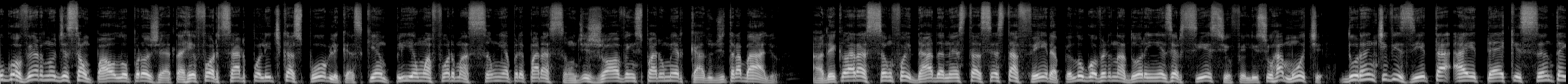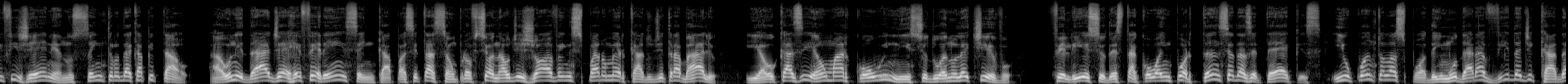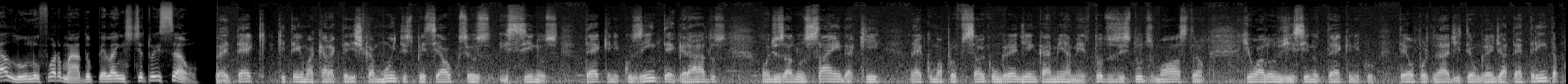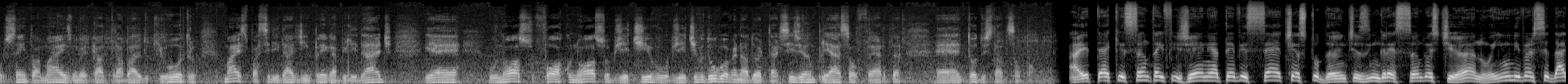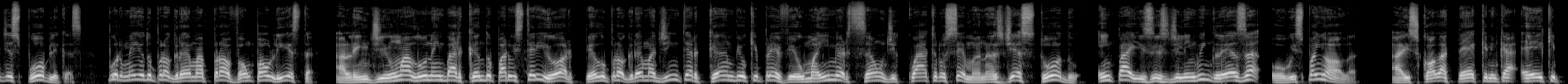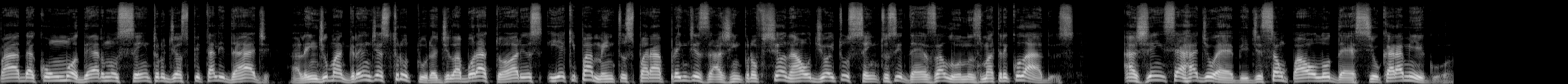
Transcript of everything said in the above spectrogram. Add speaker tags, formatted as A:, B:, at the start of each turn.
A: O governo de São Paulo projeta reforçar políticas públicas que ampliam a formação e a preparação de jovens para o mercado de trabalho. A declaração foi dada nesta sexta-feira pelo governador em exercício, Felício Ramute, durante visita à ETEC Santa Ifigênia, no centro da capital. A unidade é referência em capacitação profissional de jovens para o mercado de trabalho e a ocasião marcou o início do ano letivo. Felício destacou a importância das ETECs e o quanto elas podem mudar a vida de cada aluno formado pela instituição.
B: A ETEC, que tem uma característica muito especial com seus ensinos técnicos integrados, onde os alunos saem daqui né, com uma profissão e com um grande encaminhamento. Todos os estudos mostram que um aluno de ensino técnico tem a oportunidade de ter um ganho de até 30% a mais no mercado de trabalho do que outro, mais facilidade de empregabilidade. E é o nosso foco, nosso objetivo, o objetivo do governador Tarcísio é ampliar essa oferta é, em todo o estado de São Paulo.
A: A ETEC Santa Ifigênia teve sete estudantes ingressando este ano em universidades públicas por meio do programa Provão Paulista, além de um aluno embarcando para o exterior pelo programa de intercâmbio que prevê uma imersão de quatro semanas de estudo em países de língua inglesa ou espanhola. A escola técnica é equipada com um moderno centro de hospitalidade, além de uma grande estrutura de laboratórios e equipamentos para aprendizagem profissional de 810 alunos matriculados. Agência Rádio Web de São Paulo, Décio Caramigo.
